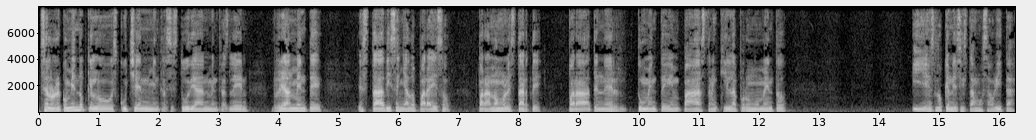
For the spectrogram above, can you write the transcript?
se lo recomiendo que lo escuchen mientras estudian, mientras leen. Realmente está diseñado para eso, para no molestarte, para tener tu mente en paz, tranquila por un momento. Y es lo que necesitamos ahorita.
